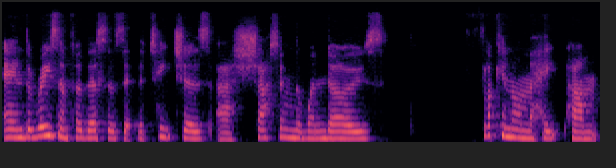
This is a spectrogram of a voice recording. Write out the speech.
And the reason for this is that the teachers are shutting the windows, flicking on the heat pump,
